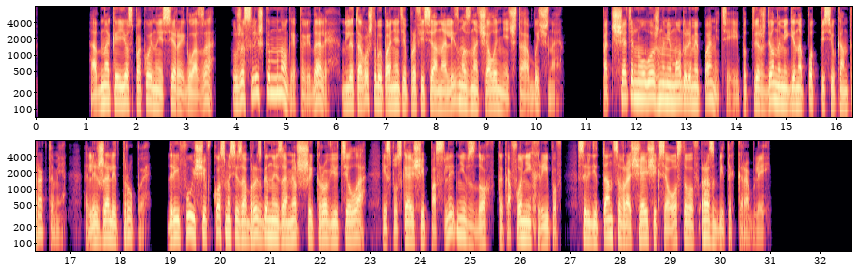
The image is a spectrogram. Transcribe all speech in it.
Однако ее спокойные серые глаза уже слишком многое повидали для того, чтобы понятие профессионализма означало нечто обычное. Под тщательно уложенными модулями памяти и подтвержденными геноподписью контрактами лежали трупы, дрейфующие в космосе забрызганные замерзшей кровью тела, испускающие последний вздох в какофонии хрипов, среди танца вращающихся островов разбитых кораблей.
